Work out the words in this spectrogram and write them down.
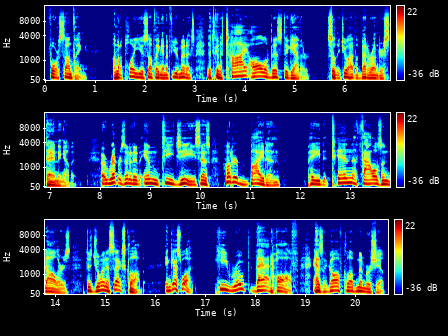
for something. I'm going to play you something in a few minutes that's going to tie all of this together so that you'll have a better understanding of it. Uh, Representative MTG says Hunter Biden paid $10,000 to join a sex club. And guess what? He wrote that off as a golf club membership.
